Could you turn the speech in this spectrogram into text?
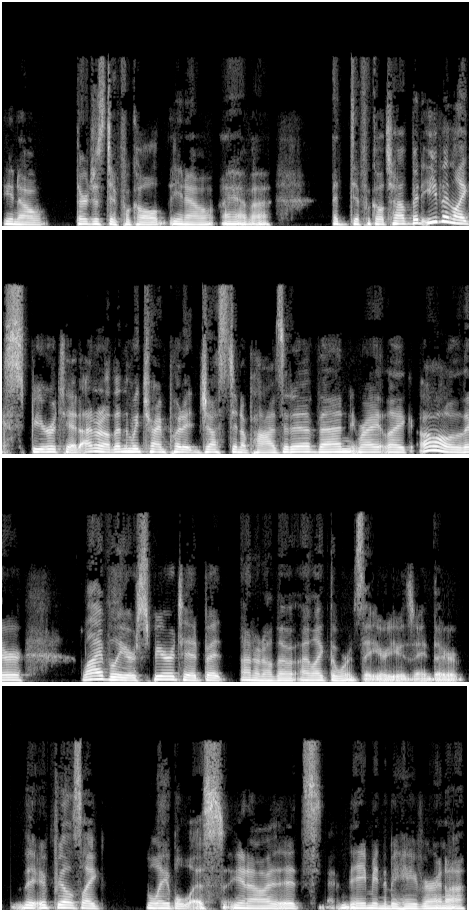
you know, they're just difficult. You know, I have a, a difficult child, but even like spirited, I don't know. Then we try and put it just in a positive then, right? Like, oh, they're lively or spirited, but I don't know though. I like the words that you're using. They're, they, it feels like labelless, you know, it's naming the behavior in a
